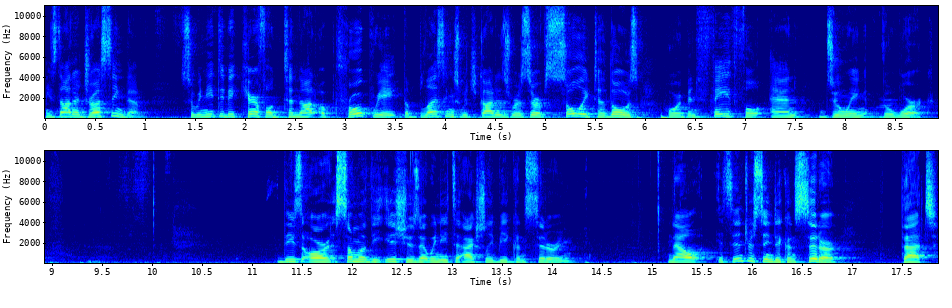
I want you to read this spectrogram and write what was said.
He's not addressing them. So we need to be careful to not appropriate the blessings which God has reserved solely to those who have been faithful and doing the work. These are some of the issues that we need to actually be considering. Now, it's interesting to consider that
